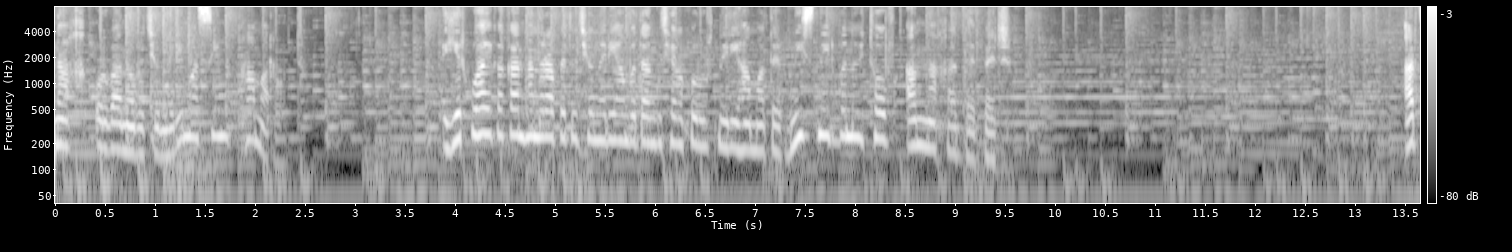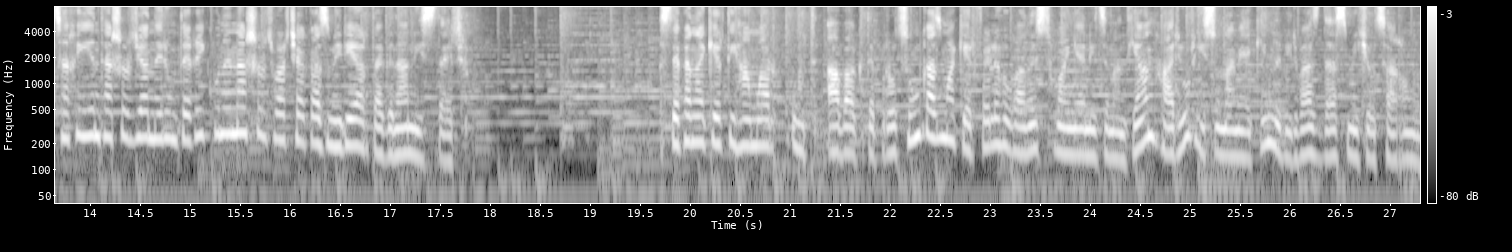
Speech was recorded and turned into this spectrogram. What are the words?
նախ օրվանորությունների մասին համառոտ։ Երկու հայկական հանրապետությունների անվտանգության խորհուրդների համատեղ նիստն իր բնույթով աննախադեպ էր։ Արցախի ենթաշրջաններում տեղի կունենա շրջվարչակազմերի արտագնան նիստեր։ Ստեփանակերտի համար 8 ավակ դպրոցում կազմակերպվել է Հովանես Թումանյանի ծննդյան 150-ամյակին նվիրված դաս միջոցառում։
